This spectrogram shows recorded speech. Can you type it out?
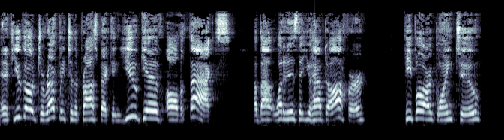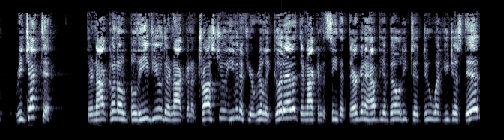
And if you go directly to the prospect and you give all the facts about what it is that you have to offer, people are going to reject it. They're not going to believe you. They're not going to trust you. Even if you're really good at it, they're not going to see that they're going to have the ability to do what you just did.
